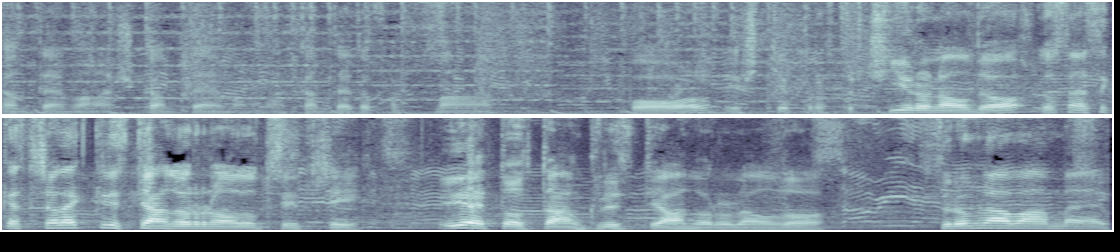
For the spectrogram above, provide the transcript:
Kanté máš, Kanté má, Kanté to fakt má. Paul, ještě prostrčí Ronaldo, dostane se ke střele Cristiano Ronaldo 3-3. Je to tam Cristiano Ronaldo. Srovnáváme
